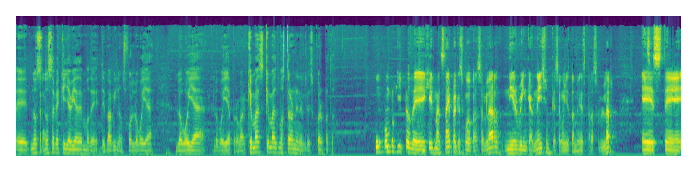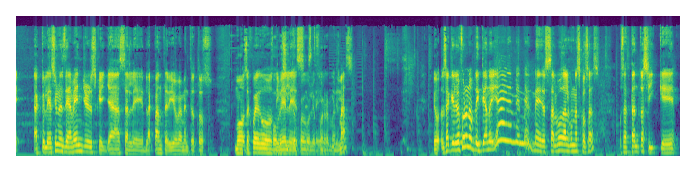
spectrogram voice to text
eh, no, sabía que ya había demo de, Babylon's Fall, lo voy a, lo voy a, lo voy a probar. ¿Qué más, qué más mostraron en el Square Pato? Un, poquito de Hitman Sniper, que es un juego para celular, Near Reincarnation, que según yo también es para celular. Este, actualizaciones de Avengers, que ya sale Black Panther y obviamente otros modos de juegos, niveles juego le este, fue y demás. O sea que le fueron updateando y ya me, salvó de algunas cosas. O sea, tanto así que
